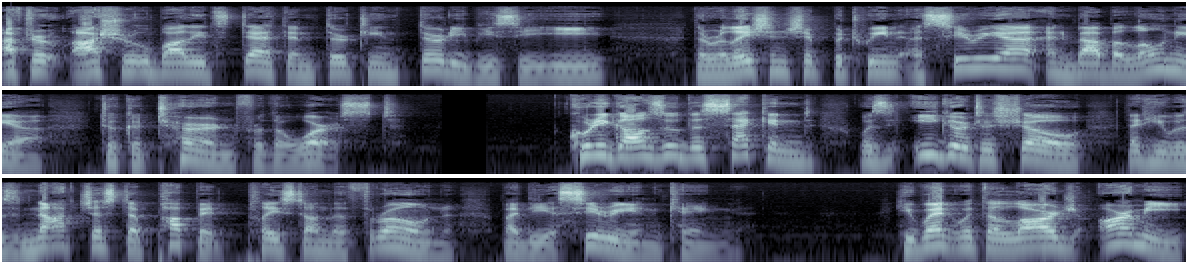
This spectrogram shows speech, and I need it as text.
After Ashur-uballit's death in 1330 BCE, the relationship between Assyria and Babylonia took a turn for the worst. Kurigalzu II was eager to show that he was not just a puppet placed on the throne by the Assyrian king. He went with a large army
